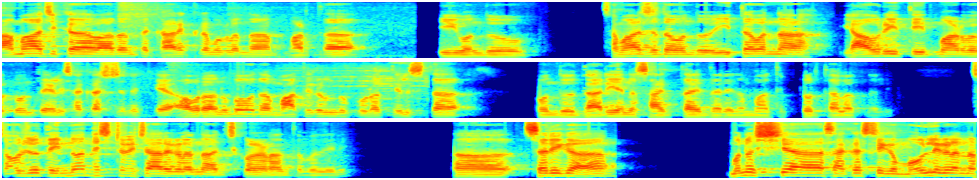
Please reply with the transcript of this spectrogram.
ಸಾಮಾಜಿಕವಾದಂಥ ಕಾರ್ಯಕ್ರಮಗಳನ್ನು ಮಾಡ್ತಾ ಈ ಒಂದು ಸಮಾಜದ ಒಂದು ಹಿತವನ್ನ ಯಾವ ರೀತಿ ಇದು ಮಾಡಬೇಕು ಅಂತ ಹೇಳಿ ಸಾಕಷ್ಟು ಜನಕ್ಕೆ ಅವರ ಅನುಭವದ ಮಾತುಗಳನ್ನು ಕೂಡ ತಿಳಿಸ್ತಾ ಒಂದು ದಾರಿಯನ್ನು ಸಾಗ್ತಾ ಇದ್ದಾರೆ ನಮ್ಮ ತಿಪ್ಟೂರು ತಾಲೂಕಿನಲ್ಲಿ. ಸೊ ಅವ್ರ ಜೊತೆ ಇನ್ನೊಂದಿಷ್ಟು ವಿಚಾರಗಳನ್ನ ಹಂಚ್ಕೊಳ್ಳೋಣ ಅಂತ ಬಂದೀನಿ ಆ, ಸರಿಗ ಮನುಷ್ಯ ಸಾಕಷ್ಟು ಈಗ ಮೌಲ್ಯಗಳನ್ನ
